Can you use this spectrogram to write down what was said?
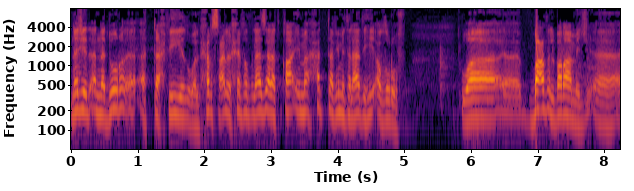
نجد أن دور التحفيظ والحرص على الحفظ لا زالت قائمة حتى في مثل هذه الظروف. وبعض البرامج آه،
